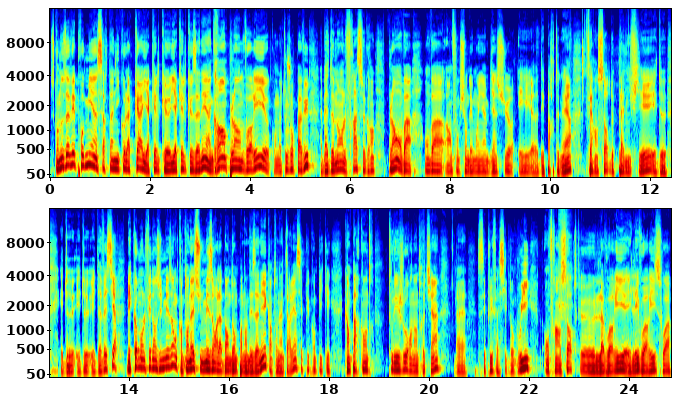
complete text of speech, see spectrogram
ce qu'on nous avait promis un certain Nicolas Caille il y a quelques, il y a quelques années, un grand plan de voirie euh, qu'on n'a toujours pas vu. Eh ben, demain, on le fera, ce grand plan. On va, on va, en fonction des moyens, bien sûr, et euh, des partenaires, faire en sorte de planifier et d'investir. Mais comme on le fait dans une maison, quand on laisse une maison à l'abandon pendant des années, quand on intervient, c'est plus compliqué. Quand par contre, tous les jours on entretient, ben, c'est plus facile. Donc oui, on fera en sorte que la voirie et les voiries soient,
